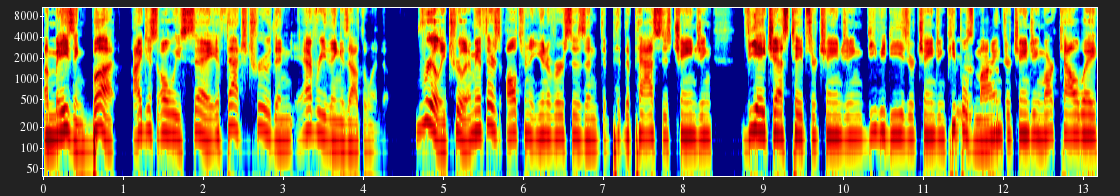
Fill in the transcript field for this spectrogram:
amazing. But I just always say if that's true, then everything is out the window. Really, truly. I mean, if there's alternate universes and the, the past is changing, VHS tapes are changing, DVDs are changing, people's minds are changing. Mark Calloway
